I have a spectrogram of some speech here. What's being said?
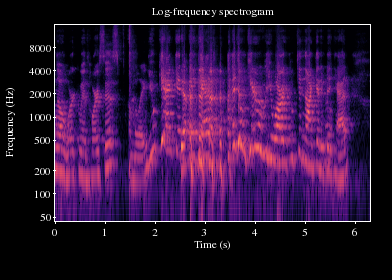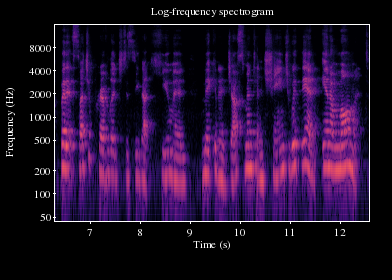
know working with horses humbling you can't get yeah. a big head i don't care who you are you cannot get a big head but it's such a privilege to see that human make an adjustment and change within in a moment.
